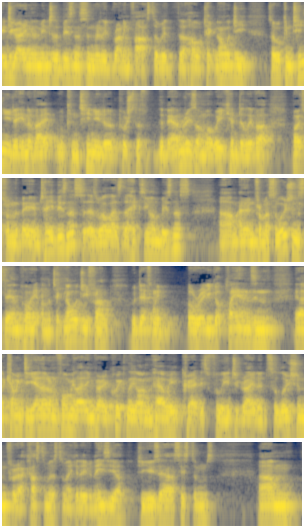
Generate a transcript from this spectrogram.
integrating them into the business and really running faster with the whole technology. So we'll continue to innovate. We'll continue to push the, the boundaries on what we can deliver, both from the BMT business as well as the Hexagon business. Um, and then from a solution standpoint on the technology front, we're definitely already got plans and uh, coming together and formulating very quickly on how we create this fully integrated solution for our customers to make it even easier to use our systems. Um,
